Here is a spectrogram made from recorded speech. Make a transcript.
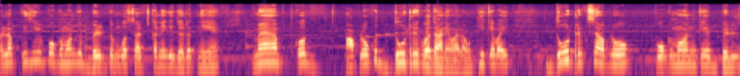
मतलब किसी भी पोकेमोन के बिल्ड तुमको सर्च करने की ज़रूरत नहीं है। मैं आपको, आप लोगों को दो ट्रिक बताने वाला हूँ, ठीक है भाई? दो ट्रिक से आप लोग पोकेमोन के बिल्ड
